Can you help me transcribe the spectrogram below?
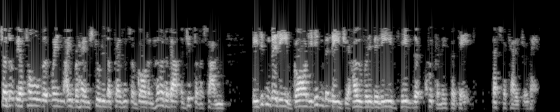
So that we are told that when Abraham stood in the presence of God and heard about the gift of a son, he didn't believe God, he didn't believe Jehovah, he believed him that quickeneth the dead. That's the character of that.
